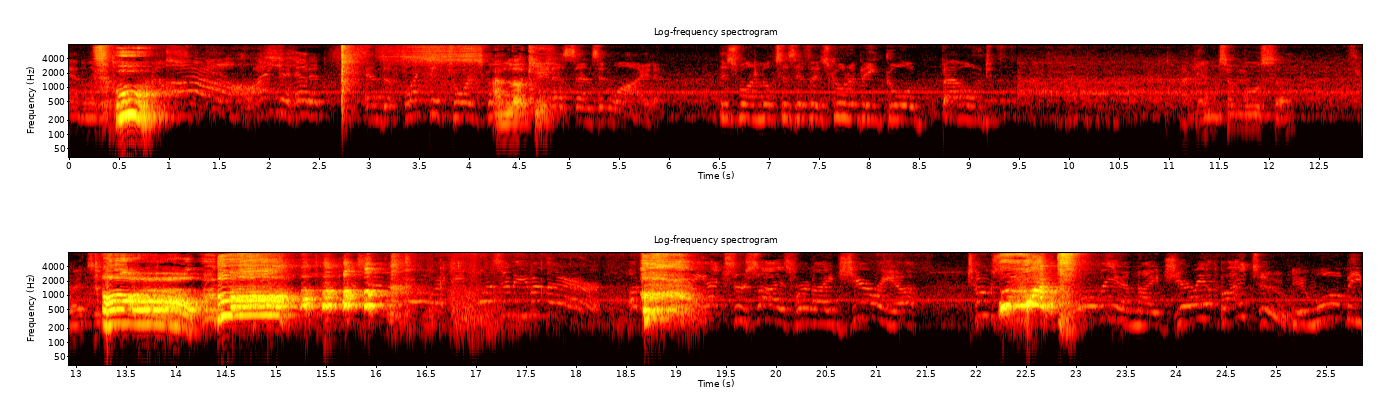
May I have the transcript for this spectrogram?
handling it. Ooh. Trying to head it and deflect towards goal. Unlucky. Sends it wide. This one looks as if it's going to be goal bound. Again to Musa. Threads it. Oh. Oh. He wasn't even there. A training exercise for Nigeria. Two What? sides and Nigeria by two. It won't be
